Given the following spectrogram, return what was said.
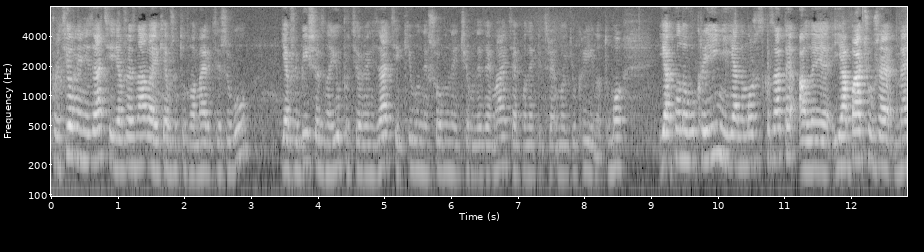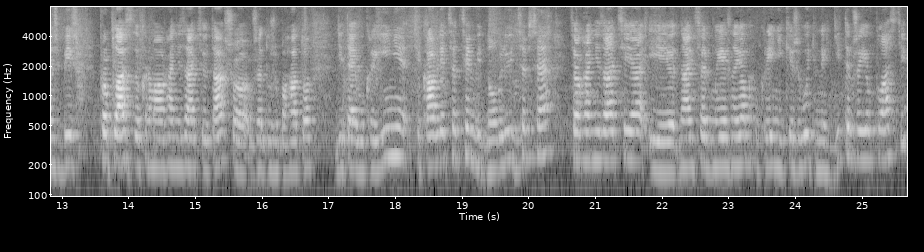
Про ці організації я вже знала, як я вже тут в Америці живу. Я вже більше знаю про ці організації, які вони, що вони, чим вони займаються, як вони підтримують Україну. Тому як воно в Україні, я не можу сказати, але я бачу вже менш-більш про пласт, зокрема, організацію, та що вже дуже багато дітей в Україні цікавляться цим, відновлюється все. Ця організація, і навіть серед моїх знайомих в Україні, які живуть, у них діти вже є в пласті.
